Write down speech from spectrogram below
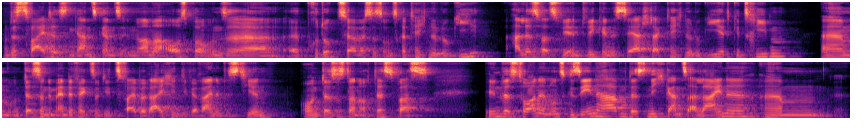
Und das zweite ist ein ganz, ganz enormer Ausbau unserer äh, Produktservices, unserer Technologie. Alles, was wir entwickeln, ist sehr stark technologiegetrieben. Ähm, und das sind im Endeffekt so die zwei Bereiche, in die wir rein investieren. Und das ist dann auch das, was Investoren in uns gesehen haben, das nicht ganz alleine. Ähm,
